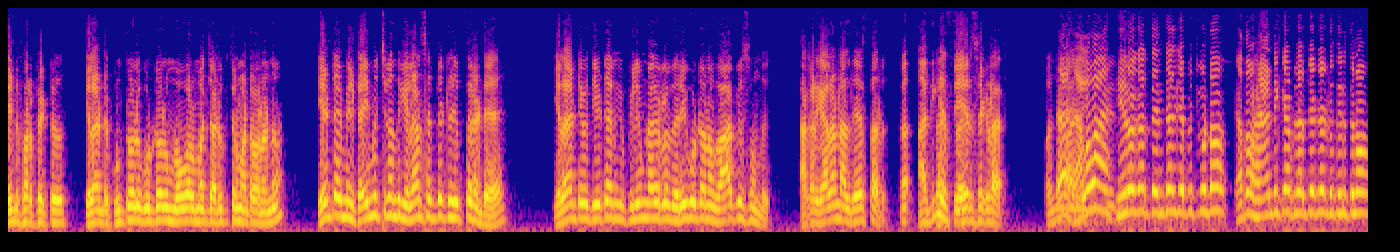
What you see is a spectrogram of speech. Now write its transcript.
ఏంటి పర్ఫెక్ట్ ఇలాంటి కుంటోళ్ళు గుడ్డోళ్ళు మోగోళ్ళ మధ్య అడుగుతున్నమాట నన్ను? ఏంటే మీకు టైం ఇచ్చినందుకు ఇలాంటి సబ్జెక్టులు చెప్తారంటే? ఇలాంటివి తీయడానికి ఫిలిం నగర్లో వెరీ గుడ్ అని ఒక ఆఫీస్ ఉంది. అక్కడికి వెళ్ళండి వాళ్ళు చేస్తారు అది ఇక్కడ హీరో గారు తెంచాలి చెప్పించుకుంటావు? ఏదో హ్యాండిక్యాప్ సబ్జెక్ట్ అంటూ తిరుగుతున్నావు?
